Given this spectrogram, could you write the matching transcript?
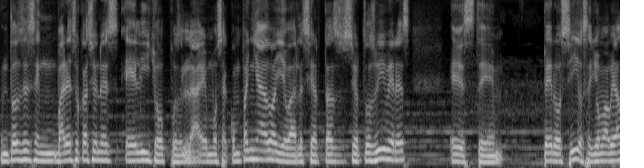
Entonces, en varias ocasiones, él y yo, pues la hemos acompañado a llevarle ciertas, ciertos víveres. Este, pero sí, o sea, yo me había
